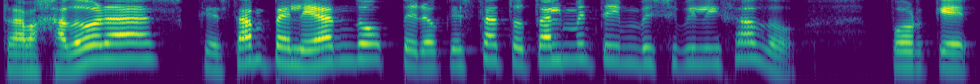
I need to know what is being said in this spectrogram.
trabajadoras que están peleando, pero que está totalmente invisibilizado porque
